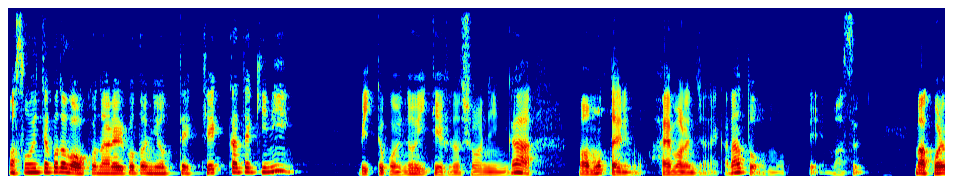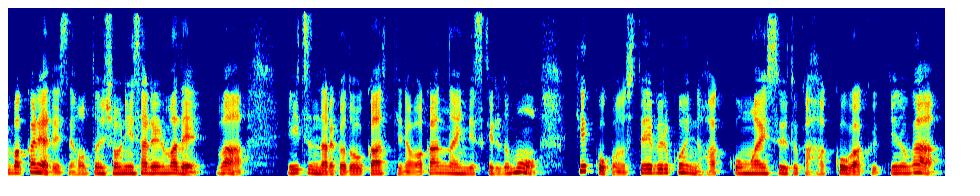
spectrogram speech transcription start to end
まあ、そういったことが行われることによって結果的にビットコインの ETF の承認がまあ、思ったよりも早まるんじゃないかなと思ってます。まあこればっかりはですね、本当に承認されるまではいつになるかどうかっていうのはわかんないんですけれども、結構このステーブルコインの発行枚数とか発行額っていうのが、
